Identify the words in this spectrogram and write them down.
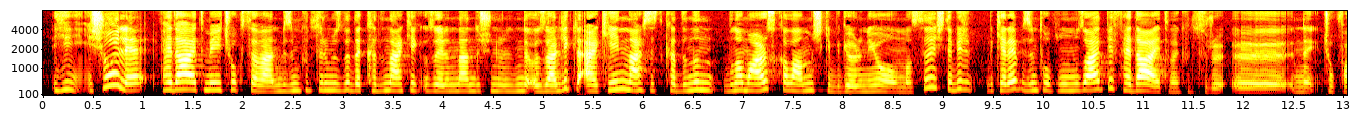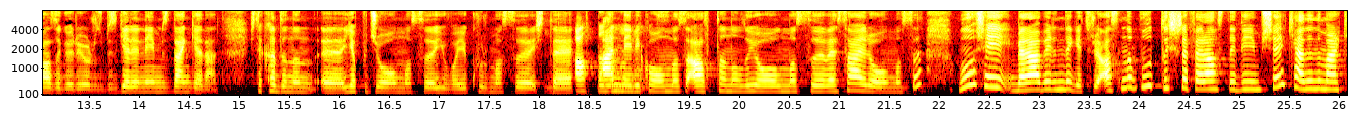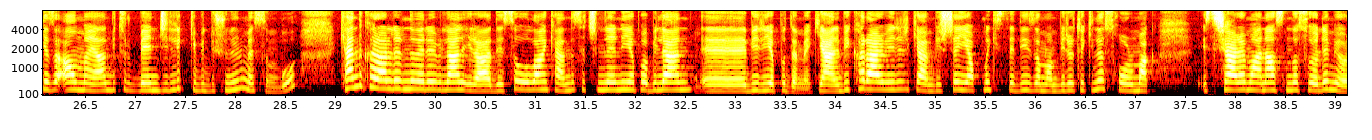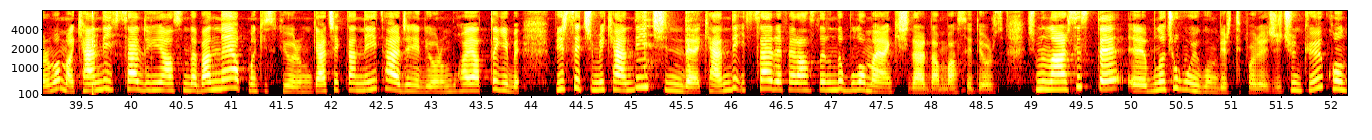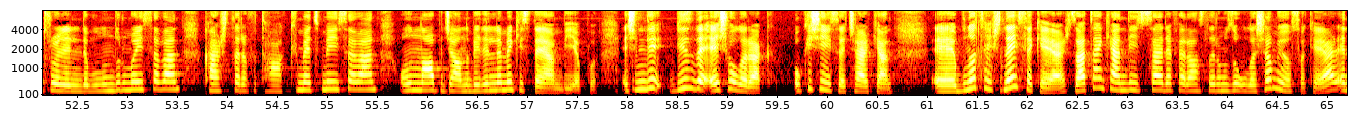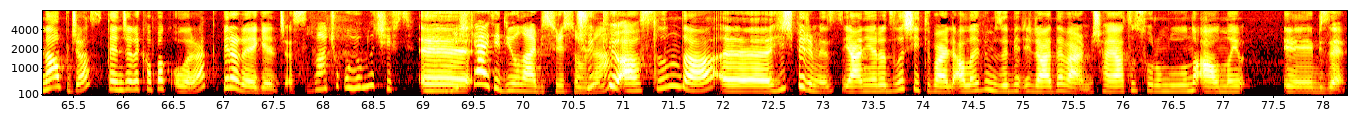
Şöyle feda etmeyi çok seven, bizim kültürümüzde de kadın erkek üzerinden düşünüldüğünde özellikle erkeğin narsist kadının buna maruz kalanmış gibi görünüyor olması işte bir, bir kere bizim toplumumuza ait bir feda etme kültürü e, çok fazla görüyoruz biz geleneğimizden gelen. İşte kadının e, yapıcı olması, yuvayı kurması, işte Alttan annelik alınması. olması, alttan alıyor olması vesaire olması. Bunu şey beraberinde getiriyor. Aslında bu dış referans dediğim şey kendini merkeze almayan bir tür bencillik gibi düşünülmesin bu. Kendi kararlarını verebilen, iradesi olan, kendi seçimlerini yapabilen e, bir yapı demek. Yani bir karar verirken bir şey yapmak istediği zaman bir ötekine sormak, istişare manasında söylemiyorum ama kendi içsel dünyasında ben ne yapmak istiyorum, gerçekten neyi tercih ediyorum bu hayatta gibi bir seçimi kendi içinde, kendi içsel referanslarında bulamayan kişilerden bahsediyoruz. Şimdi narsist de e, buna çok uygun bir tipoloji. Çünkü kontrol elinde bulundurmayı seven, karşı tarafı tahakküm etmeyi seven, onun ne yapacağını belirlemek isteyen bir yapı. E şimdi biz de eş olarak o kişiyi seçerken e, buna teşneysek eğer, zaten kendi içsel referanslarımıza ulaşamıyorsak eğer, e ne yapacağız? Tencere kapak olarak bir araya geleceğiz. O zaman çok uyumlu çift. Ee, şikayet ediyorlar bir süre sonra. Çünkü aslında e, hiçbirimiz yani yaratılış itibariyle Allah hepimize bir irade vermiş. Hayatın sorumluluğunu almayı e, bize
